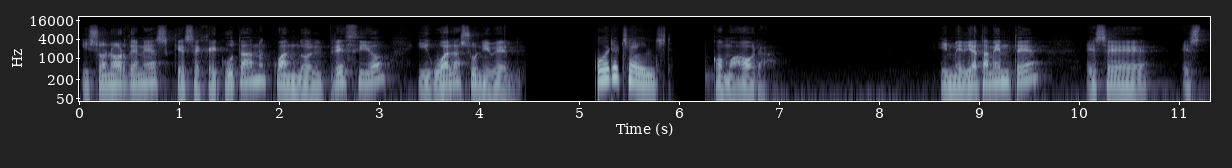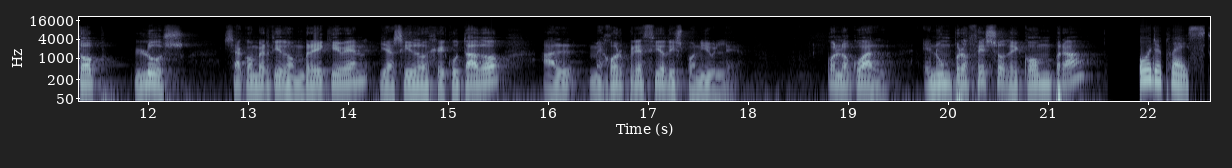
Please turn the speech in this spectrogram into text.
y son órdenes que se ejecutan cuando el precio iguala su nivel. Order changed. Como ahora. Inmediatamente ese stop loss se ha convertido en break-even y ha sido ejecutado al mejor precio disponible. Con lo cual, en un proceso de compra, Order placed.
